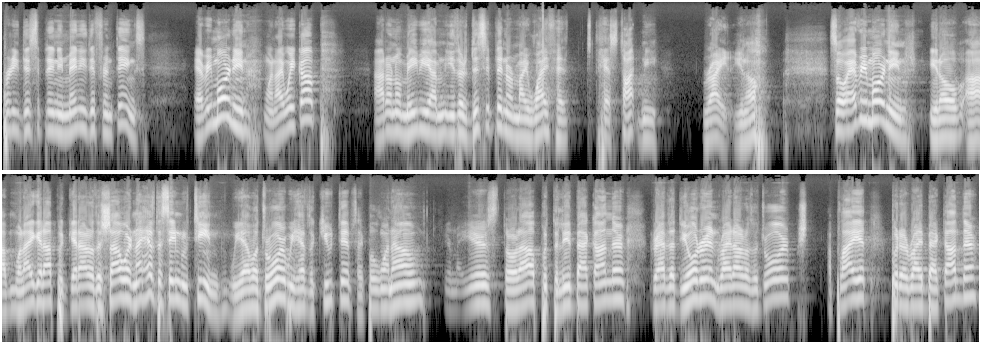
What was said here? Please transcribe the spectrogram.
pretty disciplined in many different things. Every morning when I wake up, I don't know, maybe I'm either disciplined or my wife has, has taught me right, you know? So every morning, you know, um, when I get up and get out of the shower, and I have the same routine. We have a drawer, we have the Q-tips, I pull one out, in my ears, throw it out, put the lid back on there, grab the deodorant right out of the drawer, apply it, put it right back down there.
